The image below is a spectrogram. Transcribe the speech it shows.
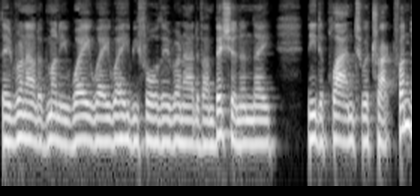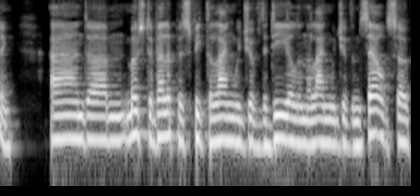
They run out of money way, way, way before they run out of ambition, and they need a plan to attract funding. And um, most developers speak the language of the deal and the language of themselves. So,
